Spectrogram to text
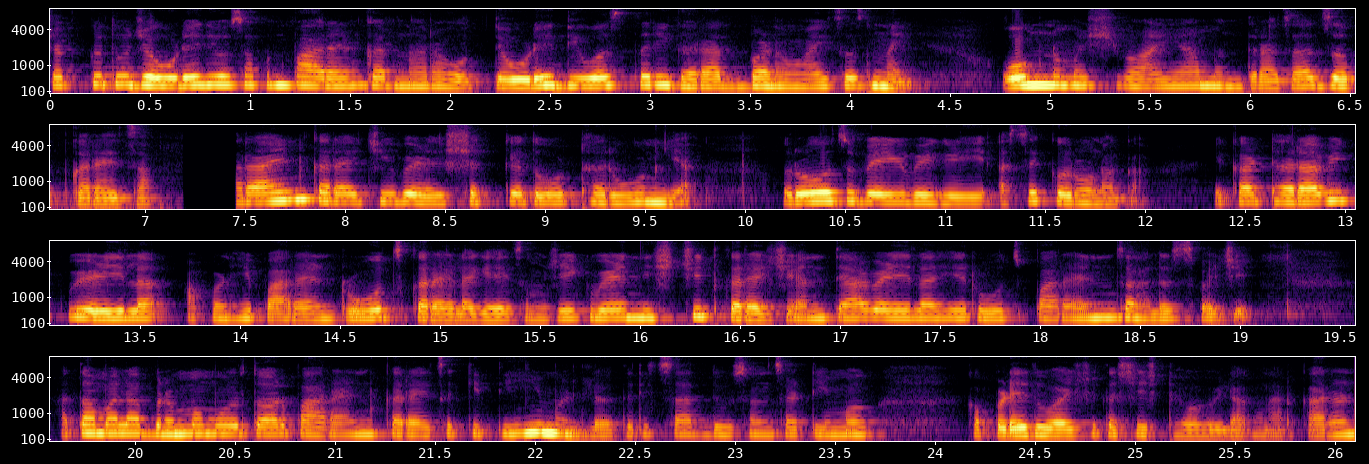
शक्यतो जेवढे दिवस आपण पारायण करणार आहोत तेवढे दिवस तरी घरात बनवायचंच नाही. ओम नम शिवाय या मंत्राचा जप करायचा. पारायण करायची वेळ शक्यतो ठरवून घ्या. रोज वेगवेगळी असे करू नका. एका ठराविक वेळेला आपण हे पारायण रोज करायला घ्यायचं. म्हणजे एक वेळ निश्चित करायची आणि त्या वेळेला हे रोज पारायण झालंच पाहिजे. आता मला ब्रह्ममुहूर्तावर पारायण करायचं कितीही म्हटलं तरी सात दिवसांसाठी मग कपडे धुवायची तशीच ठेवावी लागणार. कारण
